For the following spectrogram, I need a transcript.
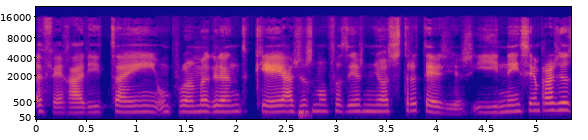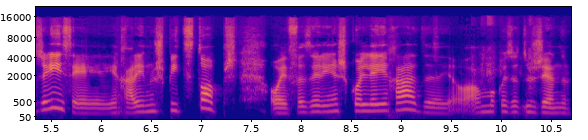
a Ferrari tem um problema grande que é às vezes não fazer as melhores estratégias e nem sempre às vezes é isso, é errarem nos pitstops ou é fazerem a escolha errada ou alguma coisa do género.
